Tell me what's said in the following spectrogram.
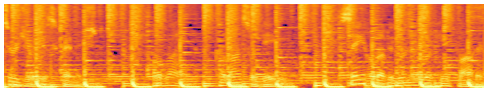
Surgery is finished. Alright, Colossal Say hello to your new looking father.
